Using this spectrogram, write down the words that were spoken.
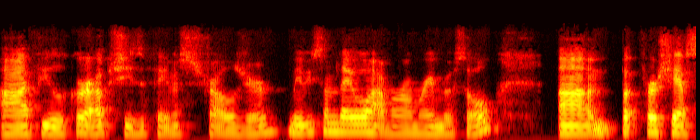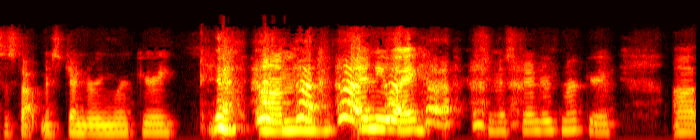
uh, if you look her up, she's a famous astrologer. Maybe someday we'll have her on Rainbow Soul. Um, but first, she has to stop misgendering Mercury. Um, anyway, she misgenders Mercury. Uh,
